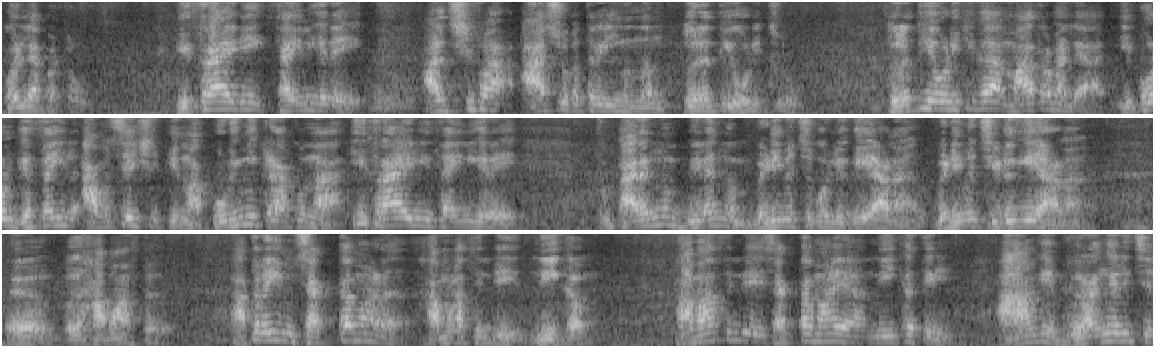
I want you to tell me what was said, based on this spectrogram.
കൊല്ലപ്പെട്ടു. ഇസ്രായേലി സൈനികരെ അൽഷിഫ ആശുപത്രിയിൽ നിന്നും തുരത്തി ഓടിച്ചു. തുരത്തി ഓടിക്കുക മാത്രമല്ല ഇപ്പോൾ ഗസയിൽ അവശേഷിക്കുന്ന കുടുങ്ങിക്കിടക്കുന്ന ഇസ്രായേലി സൈനികരെ തരങ്ങും വിലങ്ങും വെടിവെച്ച് കൊല്ലുകയാണ് വെടിവെച്ചിടുകയാണ് ഹമാസ്. അത്രയും ശക്തമാണ് ഹമാസിന്റെ നീക്കം. ഹമാസിന്റെ ശക്തമായ നീക്കത്തിൽ ആകെ വിറങ്ങലിച്ച്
